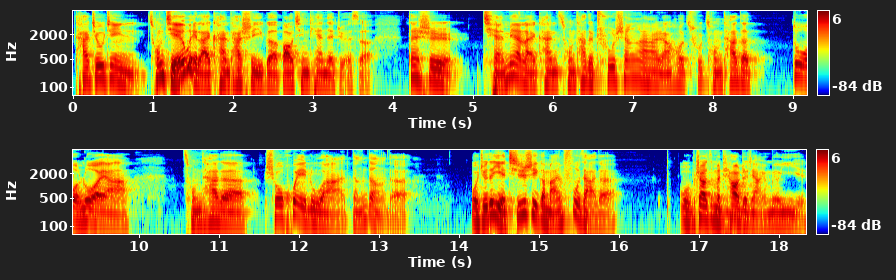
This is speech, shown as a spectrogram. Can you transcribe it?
他究竟从结尾来看，他是一个包青天的角色，但是前面来看，从他的出生啊，然后从从他的堕落呀，从他的收贿赂啊等等的，我觉得也其实是一个蛮复杂的。我不知道这么跳着讲有没有意义，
